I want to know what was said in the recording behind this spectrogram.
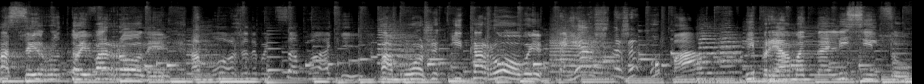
А сыру той вороны А может быть собаки. А может и коровы Конечно же, упал. И прямо на лисицу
